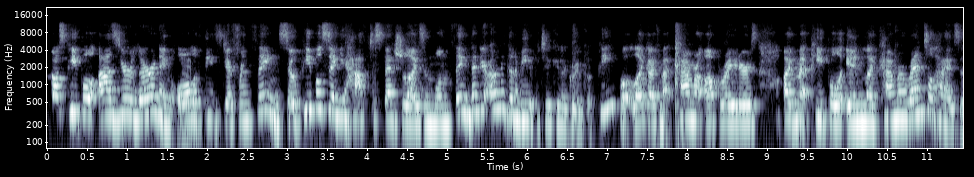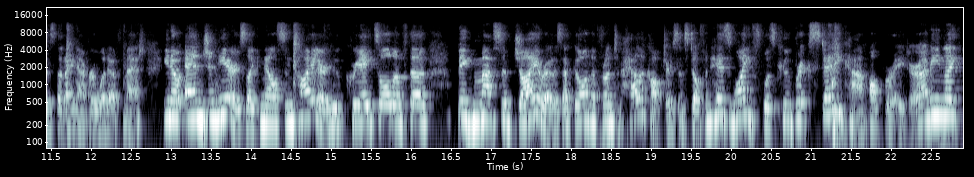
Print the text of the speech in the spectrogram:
across people as you're learning all of these different things. So people saying you have to specialize in one thing, then you're only going to meet a particular group of people. Like I've met camera operators, I've met people in like camera rental houses that I never would have met. You know, engineers like Nelson Tyler who creates all of the big massive gyros that go on the front of helicopters and stuff and his wife was Kubrick's Steadicam operator. I mean like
